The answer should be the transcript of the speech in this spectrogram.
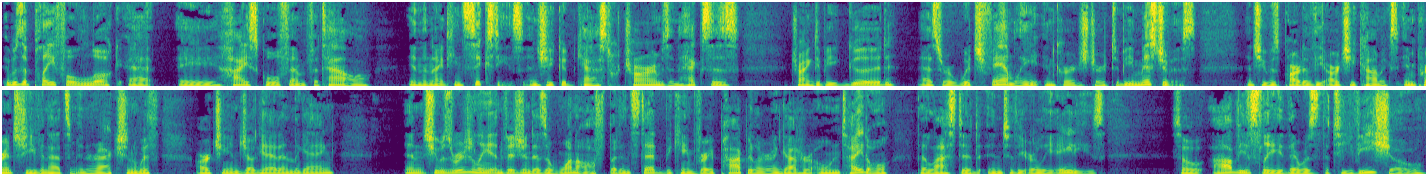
it was a playful look at a high school femme fatale in the 1960s. And she could cast charms and hexes, trying to be good as her witch family encouraged her to be mischievous. And she was part of the Archie Comics imprint. She even had some interaction with Archie and Jughead and the gang. And she was originally envisioned as a one off, but instead became very popular and got her own title that lasted into the early 80s. So obviously, there was the TV show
